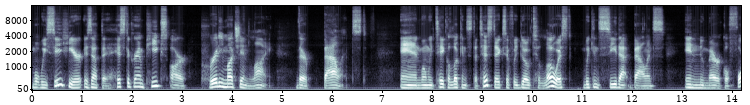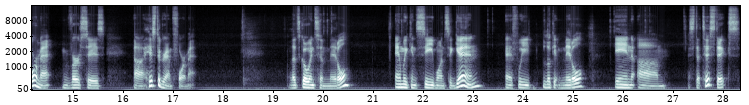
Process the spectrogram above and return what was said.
What we see here is that the histogram peaks are pretty much in line. They're balanced. And when we take a look in statistics, if we go to lowest, we can see that balance in numerical format versus uh, histogram format. Let's go into middle and we can see once again, if we look at middle in um, statistics,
